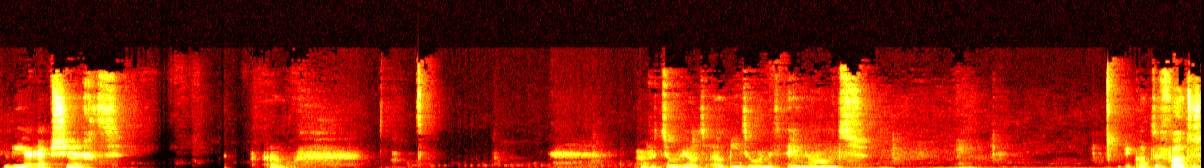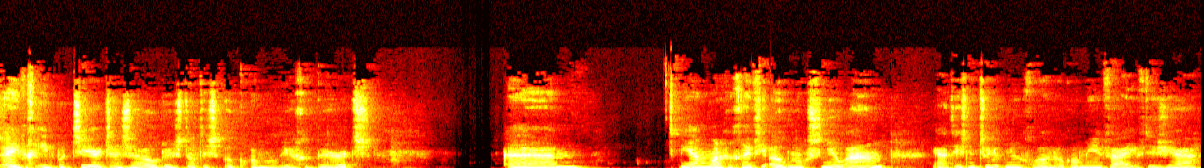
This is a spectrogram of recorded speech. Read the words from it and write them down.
weerapp zegt. Oh. Af en toe wil het ook niet door met één hand. Ik had de foto's even geïmporteerd en zo, dus dat is ook allemaal weer gebeurd. Um, ja, morgen geeft hij ook nog sneeuw aan. Ja, het is natuurlijk nu gewoon ook al min 5, dus ja.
